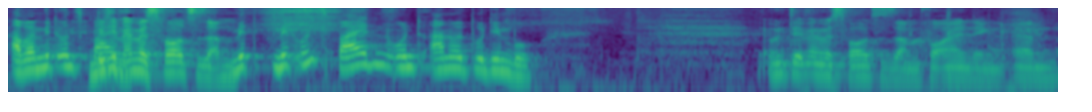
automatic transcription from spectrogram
aber mit uns Mit dem beiden. MSV zusammen. Mit, mit uns beiden und Arnold Bodimbo. Und dem MSV zusammen, vor allen Dingen. Ähm,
